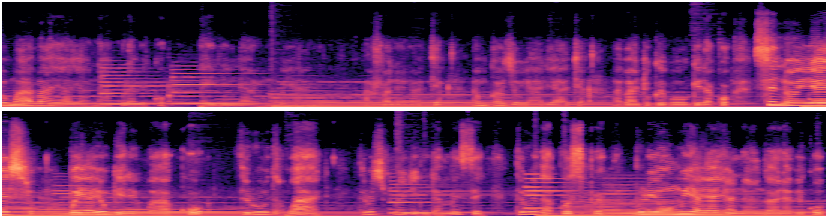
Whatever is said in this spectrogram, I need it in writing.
omu aba ayaayaana akulabeko airini naalongo yaani afaanana atya? Omukazi oyo ali atya? Abantu ge boogerako. Sino yesu bwe yayogerebwako through the word through spreading the message through the gospel. Buli omu yayaayaananga alabeko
